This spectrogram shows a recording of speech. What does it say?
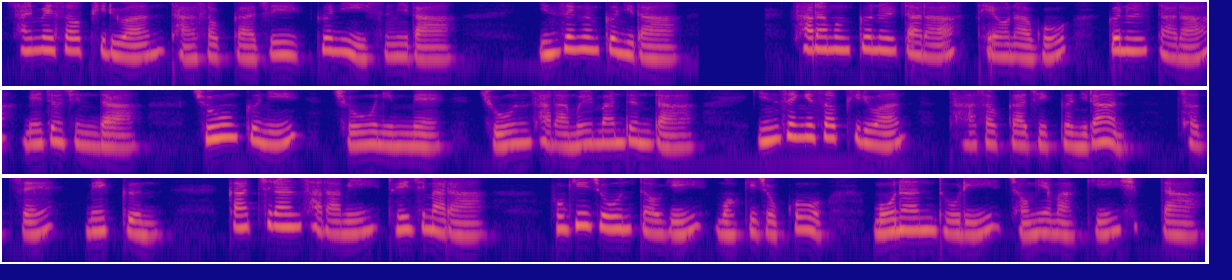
삶에서 필요한 다섯 가지 끈이 있습니다. 인생은 끈이다. 사람은 끈을 따라 태어나고 끈을 따라 맺어진다. 좋은 끈이 좋은 인맥, 좋은 사람을 만든다. 인생에서 필요한 다섯 가지 끈이란 첫째, 매끈. 까칠한 사람이 되지 마라. 보기 좋은 떡이 먹기 좋고 모난 돌이 정에 맞기 쉽다.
